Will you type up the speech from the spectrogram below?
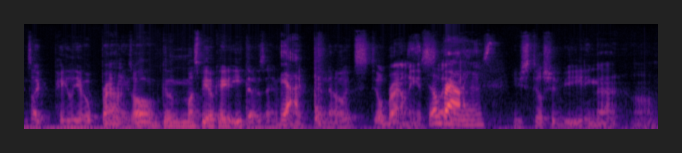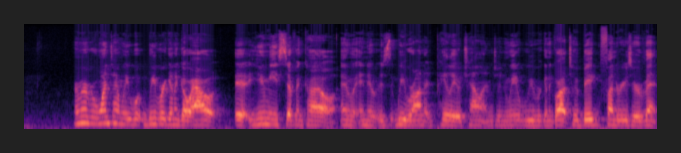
It's like paleo brownies. Oh must be okay to eat those and Yeah. like no it's still brownies. Still Like, brownies. you still shouldn't be eating that. Um, I remember one time we, w- we were going to go out, uh, you, me, Steph, and Kyle, and, and it was we were on a paleo challenge, and we, we were going to go out to a big fundraiser event,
